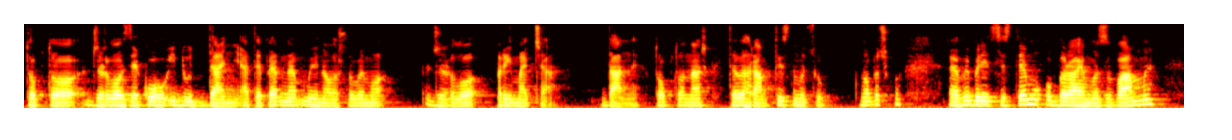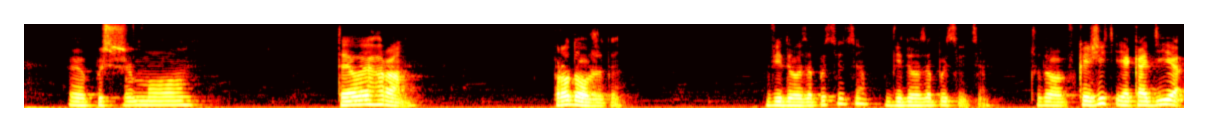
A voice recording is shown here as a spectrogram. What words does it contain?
тобто джерело, з якого йдуть дані, а тепер ми налаштовуємо джерело приймача даних, тобто наш Telegram. Тиснемо цю кнопочку. Е, Виберіть систему, обираємо з вами. Е, Пишемо Telegram. Продовжити. Відео записується. Відео записується. Чудово. Вкажіть, яка дія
